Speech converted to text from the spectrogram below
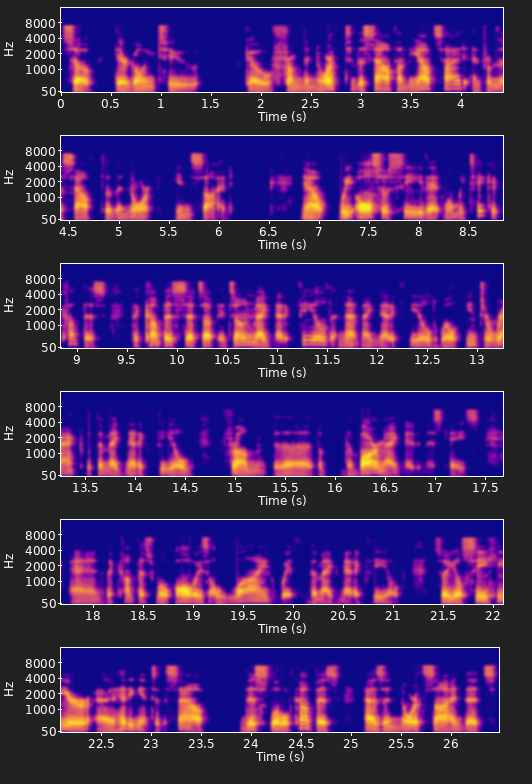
So they're going to go from the north to the south on the outside and from the south to the north inside. Now, we also see that when we take a compass, the compass sets up its own magnetic field, and that magnetic field will interact with the magnetic field from the, the, the, bar magnet in this case, and the compass will always align with the magnetic field. So you'll see here, uh, heading into the south, this little compass has a north side that's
